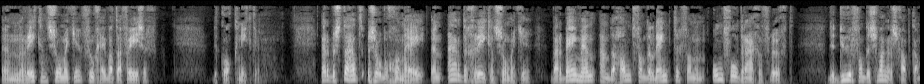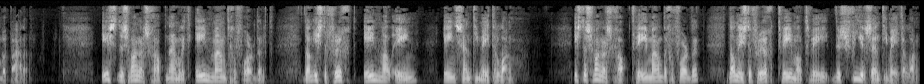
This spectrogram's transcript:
Een rekensommetje, vroeg hij wat afwezig. De kok knikte. Er bestaat, zo begon hij, een aardig rekensommetje, waarbij men aan de hand van de lengte van een onvoldragen vrucht de duur van de zwangerschap kan bepalen. Is de zwangerschap namelijk één maand gevorderd, dan is de vrucht één maal één, één centimeter lang. Is de zwangerschap twee maanden gevorderd, dan is de vrucht twee maal twee, dus vier centimeter lang.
